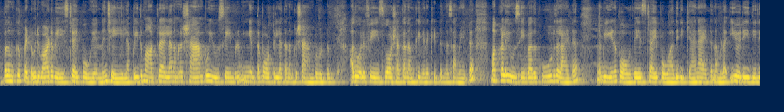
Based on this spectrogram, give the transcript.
അപ്പോൾ നമുക്ക് പെട്ട ഒരുപാട് വേസ്റ്റ് ആയി പോവുകയൊന്നും ചെയ്യില്ല. അപ്പോൾ ഇത് മാത്രമല്ല നമ്മൾ ഷാമ്പു യൂസ് ചെയ്യുമ്പോഴും ഇങ്ങനത്തെ ബോട്ടിലൊക്കെ നമുക്ക് ഷാമ്പു കിട്ടും. അതുപോലെ ഫേസ് വാഷൊക്കെ നമുക്ക് ഇങ്ങനെ കിട്ടുന്ന സമയത്ത് മക്കൾ യൂസ് ചെയ്യുമ്പോൾ അത് കൂടുതലായിട്ട് വീണ് പോ വേസ്റ്റായി പോവാതിരിക്കാനായിട്ട് നമ്മൾ ഈ ഒരു രീതിയിൽ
